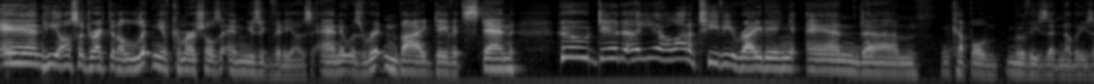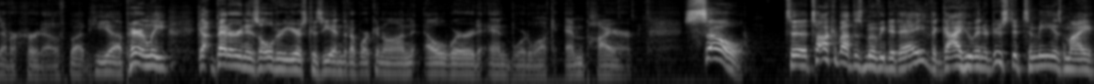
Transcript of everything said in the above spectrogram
and he also directed a litany of commercials and music videos. And it was written by David Stenn, who did uh, you know a lot of TV writing and um, a couple movies that nobody's ever heard of. But he uh, apparently got better in his older years because he ended up working on L Word and Boardwalk Empire. So to talk about this movie today, the guy who introduced it to me is my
